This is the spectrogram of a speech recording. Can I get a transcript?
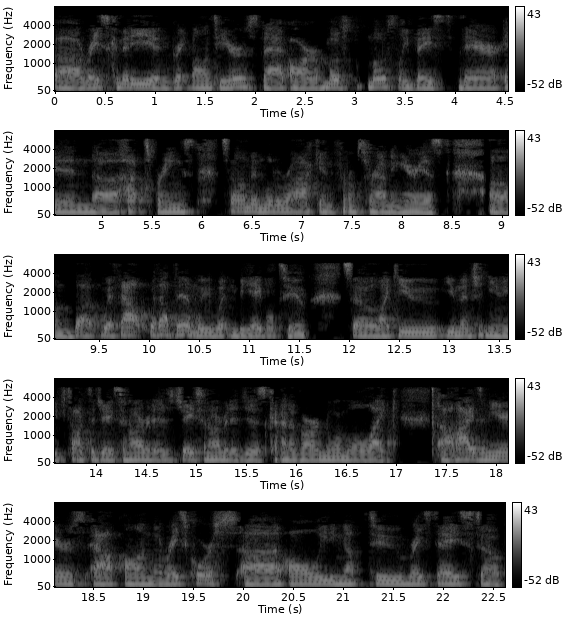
uh, race committee and great volunteers that are most mostly based there in uh, Hot Springs, some in Little Rock and from surrounding areas. Um, but without without them, we wouldn't be able to. So, like you you mentioned, you know, you've talked to Jason Armitage. Jason Armitage is kind of our normal like uh, eyes and ears out on the race course, uh, all leading up to race days. So,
